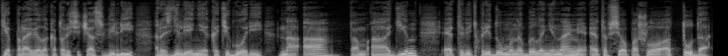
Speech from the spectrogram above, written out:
те правила, которые сейчас ввели, разделение категорий на А, там А1, это ведь придумано было не нами, это все пошло оттуда.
